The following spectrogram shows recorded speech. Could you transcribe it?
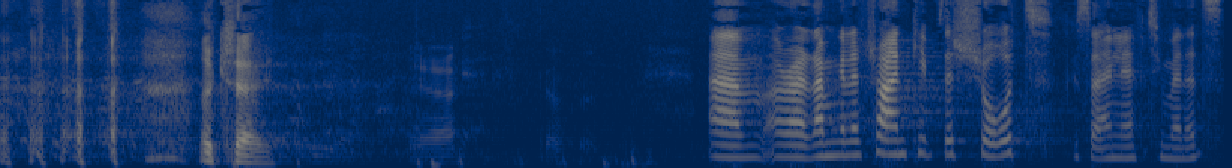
okay. Um, all right, I'm going to try and keep this short because I only have two minutes.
